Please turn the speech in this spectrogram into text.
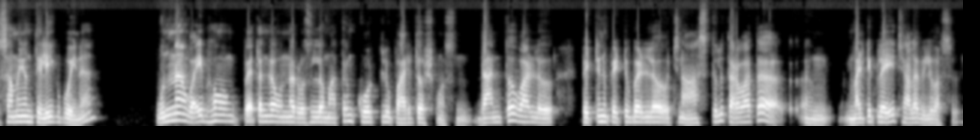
సమయం తెలియకపోయినా ఉన్న వైభవపేతంగా ఉన్న రోజుల్లో మాత్రం కోట్లు పారితోషికం వస్తుంది. దాంతో వాళ్ళు పెట్టిన పెట్టుబడిలో వచ్చిన ఆస్తులు తర్వాత మల్టిప్లై అయ్యి చాలా విలువ వస్తుంది.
